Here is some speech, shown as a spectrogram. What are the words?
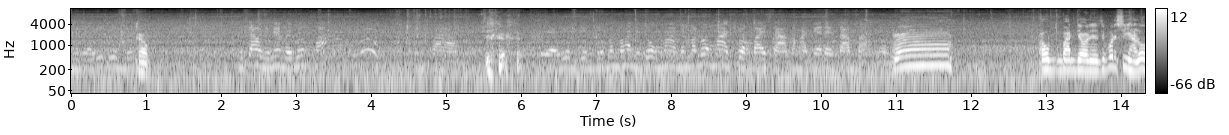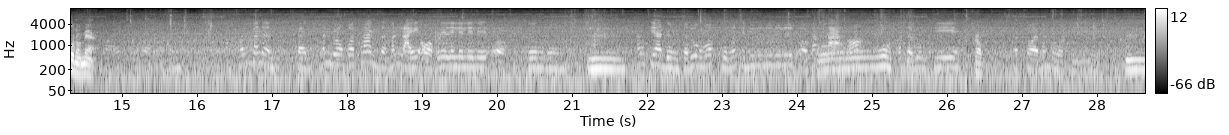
อยู่เลยเอ็นเอ็นด้วยครับมีเจ้านี่แม่ไปเบิ่งปลาเป็นปลาแลเอ็นเอ็นด้วยมันมาหันในโล่งมากมันมาโล่งมากช่วงบ่ายสามอาหารแม่ได้สามบาทเราอ๋อเอาบาทเดียวเนี่ยสิบ่ได้4 5โลเนาะแม่ มันมันนั่นแต่มันลงกระท่านแต่ มันไหลออกเลยเลยเลยเลยออกเพิ่งนึงอืมทั้งเทียดึงสะดุ้งว่าคือมันจะลื่นๆๆๆออกทั้งขางเนาะโอ้มันสะดุ้งทีครับกระซอยมันโดดดีอืม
